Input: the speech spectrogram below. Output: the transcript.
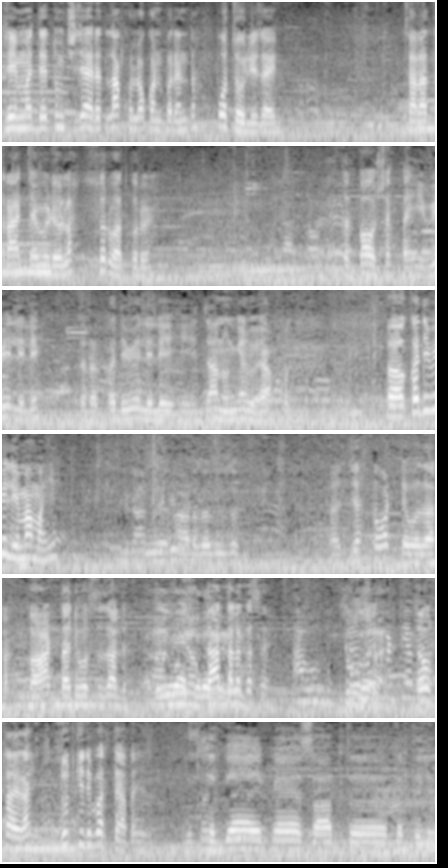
फ्रीमध्ये तुमची जाहिरात लाखो लोकांपर्यंत पोहोचवली जाईल. चला तर आजच्या व्हिडिओला सुरुवात करूया. तर पाहू शकता ही वेलेले. तर कधी वेलेले हे जाणून घेऊया आपण. कधी वेली मामा ही? जास्त वाटते व जरा. का आठ दहा दिवस झालं. दाताला कसं आहे? चौथा आहे. का? दूध किती भरते आता हे? सध्या एक सात तर दिले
